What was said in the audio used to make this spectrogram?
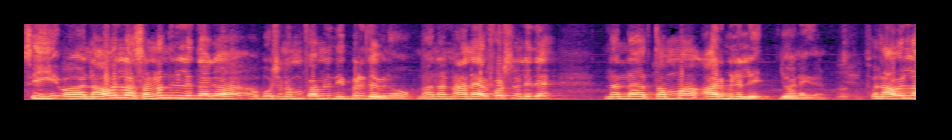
ಸಿ ನಾವೆಲ್ಲ ಸಣ್ಣದಿನಲ್ಲಿದ್ದಾಗ, ಬಹುಶಃ ನಮ್ಮ ಫ್ಯಾಮಿಲಿಯಿಂದ ಇಬ್ಬರಿದ್ದೇವೆ ನಾವು. ನಾನು ನಾನು ಏರ್ಫೋರ್ಸ್ನಲ್ಲಿದ್ದೆ ನನ್ನ ತಮ್ಮ ಆರ್ಮಿನಲ್ಲಿ ಜಾಯ್ನ್ ಆಗಿದೆ ಸೊ ನಾವೆಲ್ಲ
